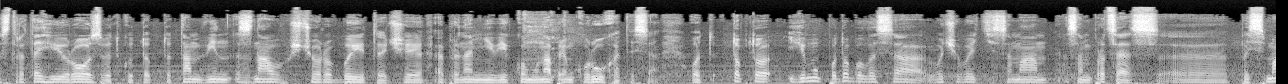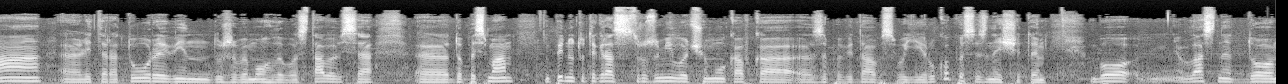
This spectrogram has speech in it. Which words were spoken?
стратегію розвитку. Тобто там він знав, що робити, чи принаймні в якому напрямку рухатися. От тобто йому подобалося, вочевидь, сама сам процес письма, літератури. Він дуже вимогливо ставився до письма. Відповідно, тут якраз зрозуміло, чому Кавка е, заповідав свої рукописи знищити, бо власне до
